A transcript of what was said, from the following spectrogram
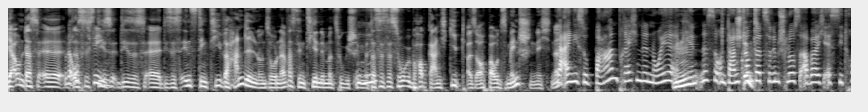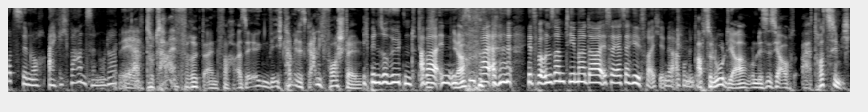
Ja, und das, äh, das ist diese, dieses, äh, dieses instinktive Handeln und so, ne, was den Tieren immer zugeschrieben wird, dass es das so überhaupt gar nicht gibt. Also auch bei uns Menschen nicht, ne? Ja, eigentlich so bahnbrechende neue Erkenntnisse und dann Mhm. Stimmt. kommt er zu dem Schluss, aber ich esse die trotzdem noch. Eigentlich Wahnsinn, oder? Ja, total verrückt einfach. Also irgendwie, ich kann mir das gar nicht vorstellen. Ich bin so wütend. Aber in, in Ja. diesem Fall, jetzt bei unserem Thema, da ist er ja sehr hilfreich in der Argumentation. Absolut, ja. Und es ist ja auch, ah, trotzdem, ich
